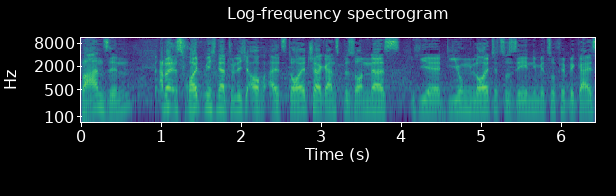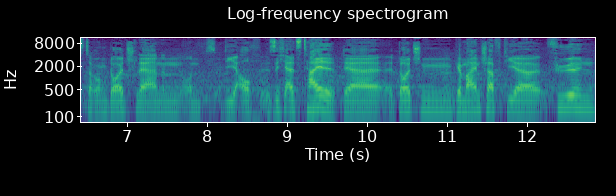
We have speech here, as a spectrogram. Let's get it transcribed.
Wahnsinn. Aber es freut mich natürlich auch als Deutscher ganz besonders, hier die jungen Leute zu sehen, die mit so viel Begeisterung Deutsch lernen und die auch sich als Teil der deutschen Gemeinschaft hier fühlen.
